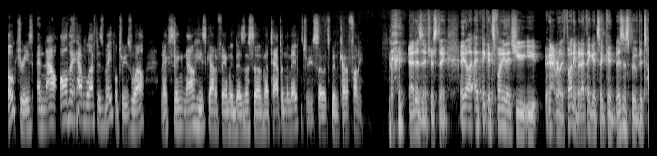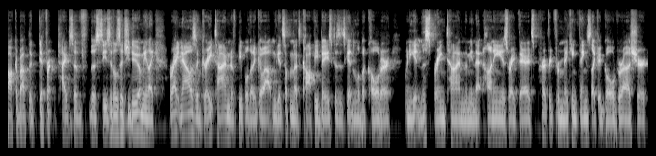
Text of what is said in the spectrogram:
oak trees, and now all they have left is maple trees. Well, next thing, now he's got a family business of uh, tapping the maple trees. So it's been kind of funny. that is interesting. You know, I think it's funny that you you not really funny, but I think it's a good business move to talk about the different types of those seasonals that you do. I mean, like right now is a great time of people that go out and get something that's coffee based because it's getting a little bit colder. When you get in the springtime, I mean, that honey is right there. It's perfect for making things like a gold rush or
